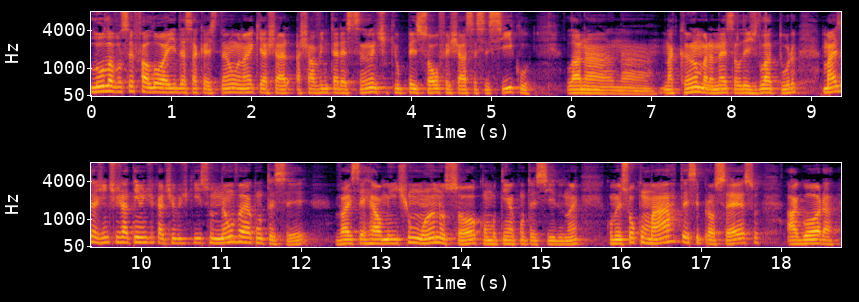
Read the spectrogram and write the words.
Lula, você falou aí dessa questão, né, que achava interessante que o pessoal fechasse esse ciclo lá na, na, na Câmara, nessa legislatura, mas a gente já tem um indicativo de que isso não vai acontecer, vai ser realmente um ano só, como tem acontecido, né? Começou com Marta esse processo, agora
